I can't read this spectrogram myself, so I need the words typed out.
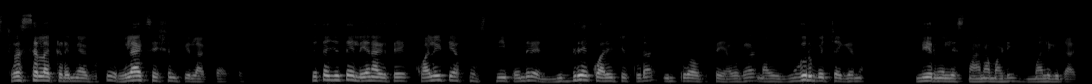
ಸ್ಟ್ರೆಸ್ ಎಲ್ಲ ಕಡಿಮೆ ಆಗಿಬಿಟ್ಟು ರಿಲ್ಯಾಕ್ಸೇಷನ್ ಫೀಲ್ ಆಗ್ತಾ ಇರ್ತದೆ ಜೊತೆ ಜೊತೆಯಲ್ಲಿ ಏನಾಗುತ್ತೆ? ಕ್ವಾಲಿಟಿ ಆಫ್ ಸ್ಲೀಪ್ ಅಂದರೆ ನಿದ್ರೆ ಕ್ವಾಲಿಟಿ ಕೂಡ ಇಂಪ್ರೂವ್ ಆಗುತ್ತೆ. ಯಾವಾಗ? ನಾವು ಉಗುರು ಬೆಚ್ಚಗೆನ ನೀರಿನಲ್ಲಿ ಸ್ನಾನ ಮಾಡಿ ಮಲಗಿದಾಗ.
